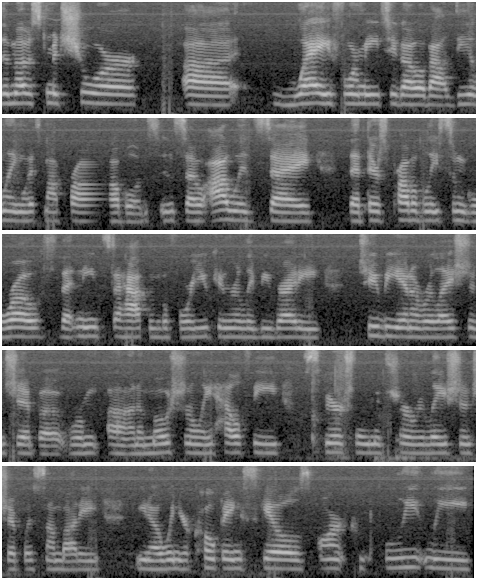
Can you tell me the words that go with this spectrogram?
the most mature uh, way for me to go about dealing with my problems. And so I would say that there's probably some growth that needs to happen before you can really be ready to be in a relationship, a, uh, an emotionally healthy, spiritually mature relationship with somebody, you know, when your coping skills aren't completely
